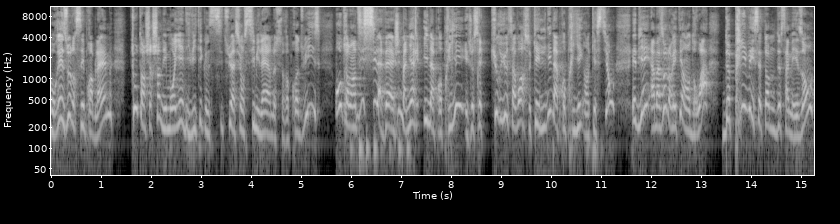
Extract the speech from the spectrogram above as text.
pour résoudre ces problèmes, tout en cherchant des moyens d'éviter qu'une situation similaire ne se reproduise. Autrement dit, s'il avait agi de manière inappropriée, et je serais curieux de savoir ce qu'est l'inapproprié en question, eh bien, Amazon aurait été en droit de priver cet homme de sa maison,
